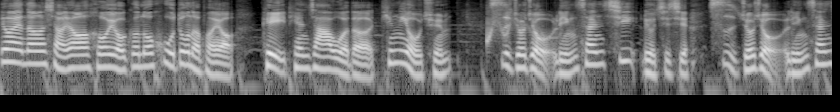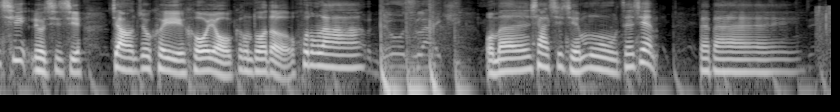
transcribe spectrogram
另外呢，想要和我有更多互动的朋友，可以添加我的听友群四九九零三七六七七四九九零三七六七七，这样就可以和我有更多的互动啦。我们下期节目再见。拜拜。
